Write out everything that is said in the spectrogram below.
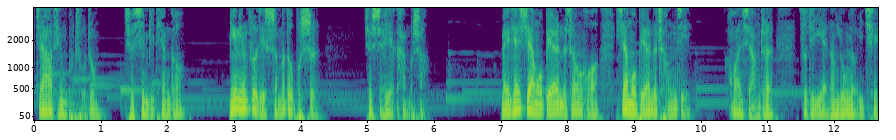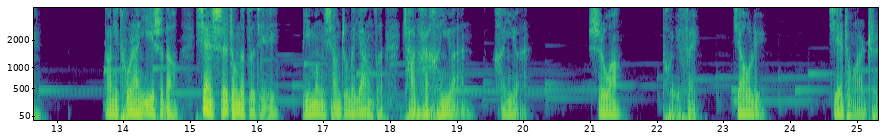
家庭不出众，却心比天高；明明自己什么都不是，却谁也看不上。每天羡慕别人的生活，羡慕别人的成绩，幻想着自己也能拥有一切。当你突然意识到现实中的自己离梦想中的样子差的还很远很远，失望、颓废、焦虑接踵而至。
